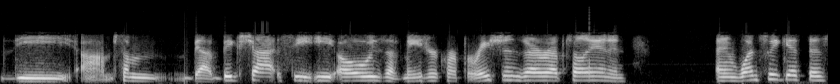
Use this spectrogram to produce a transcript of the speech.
the um, some uh, big shot CEOs of major corporations are reptilian, and and once we get this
